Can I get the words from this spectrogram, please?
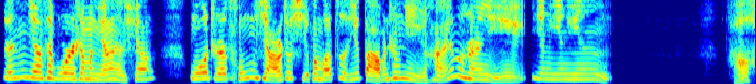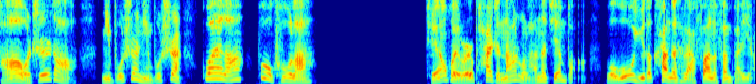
人家才不是什么娘娘腔，我只是从小就喜欢把自己打扮成女孩子而已。嘤嘤嘤，好好，我知道你不是你不是，乖了啊，不哭了。田慧文拍着那若兰的肩膀，我无语的看着他俩，翻了翻白眼。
